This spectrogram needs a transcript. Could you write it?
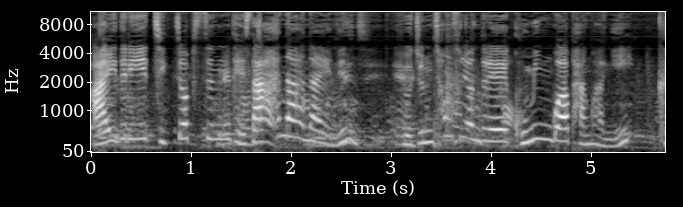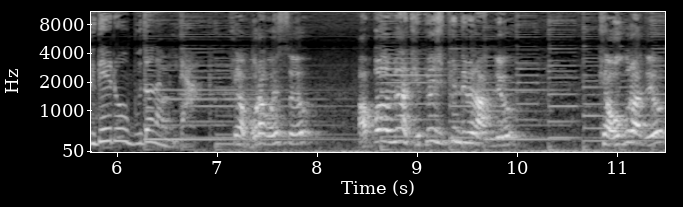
아이들이 직접 쓴 대사 하나하나에는 요즘 청소년들의 고민과 방황이 그대로 묻어납니다. 걔가 뭐라고 했어요? 아빠도 맨날 개편식 편들면 안 돼요? 걔 억울하대요?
